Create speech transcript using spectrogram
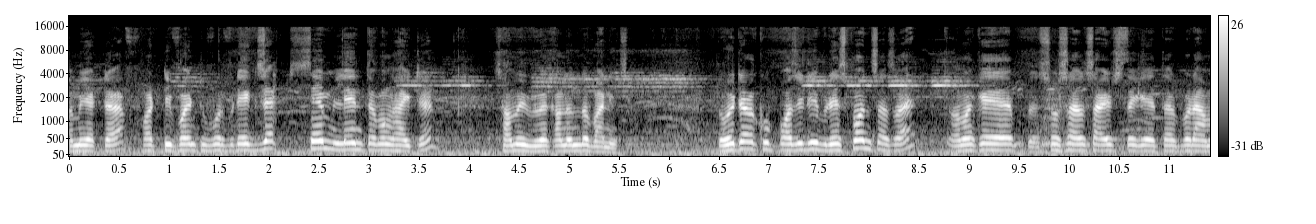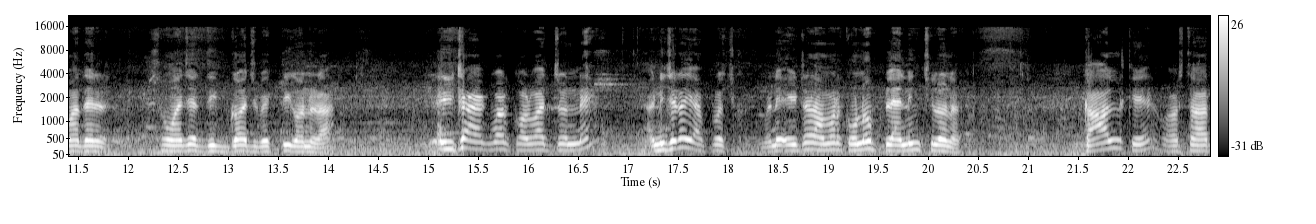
আমি একটা forty point two four feet exact same length এবং হাইটের স্বামী বিবেকানন্দ বানিয়েছি। তো ওইটার খুব পজিটিভ রেসপন্স আসায়। আমাকে সোশ্যাল সাইটস থেকে তারপরে আমাদের সমাজের দিগ্গজ ব্যক্তিগণরা এইটা একবার করবার জন্যে নিজেরাই অ্যাপ্রোচ করে। মানে এইটার আমার কোনো প্ল্যানিং ছিল না। কালকে অর্থাৎ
